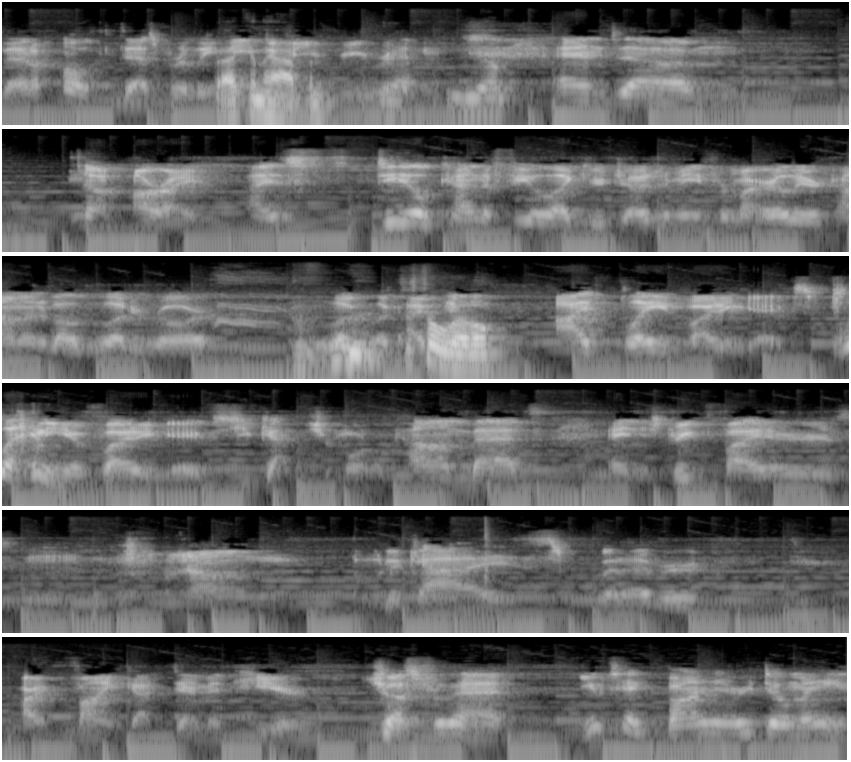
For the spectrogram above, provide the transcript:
that all desperately That need can to happen. be rewritten. Yep. And, um, no, alright, I still kind of feel like you're judging me for my earlier comment about Bloody Roar. Look, look, Just I've a little. I've played fighting games, plenty of fighting games. You got your Mortal Kombat's and your Street Fighters and um, guys, whatever. Alright, fine, goddammit, here. Just for that, you take binary domain.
